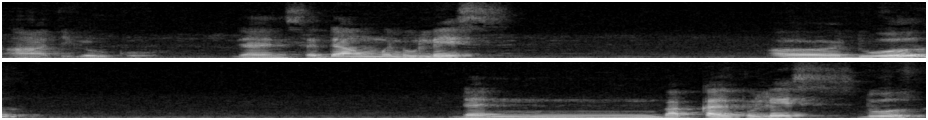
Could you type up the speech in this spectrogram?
ah tiga buku. Dan sedang menulis uh, dua dan bakal tulis dua.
